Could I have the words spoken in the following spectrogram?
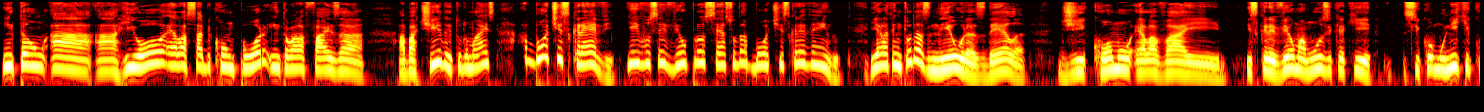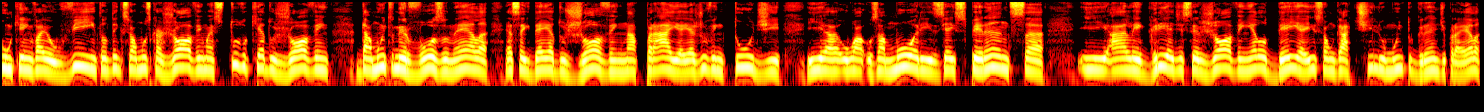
então a, a Rio, ela sabe compor, então ela faz a, a batida e tudo mais, a Bot escreve. E aí você vê o processo da Bot escrevendo. E ela tem todas as neuras dela de como ela vai escrever uma música que se comunique com quem vai ouvir, então tem que ser uma música jovem, mas tudo que é do jovem dá muito nervoso nela, essa ideia do jovem na praia e a juventude e a, o, os amores e a esperança e a alegria de ser jovem, ela odeia isso, é um gatilho muito grande para ela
